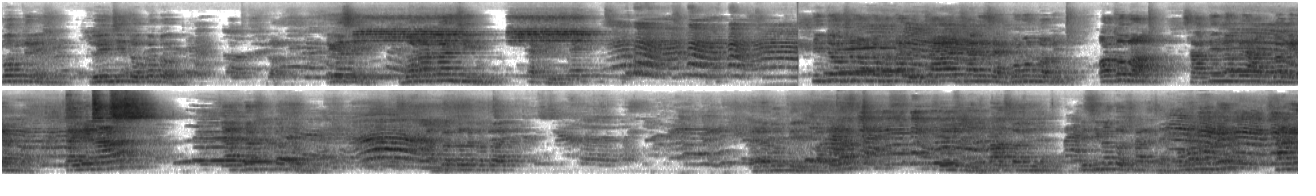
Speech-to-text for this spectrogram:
বত্রিশ। দুই ইঞ্চি তো কত? ঠিক আছে? বনার কাঞ্চি একত্রিশ। তৃতীয় অংশ আমরা হবে চার সাড়ে চার কমন পাবে অথবা সাতির মাপে আট ভাগে রাখবে চাইলে না, চার দশ কত? আট ভাগ করলে কত হয়? এটা বত্রিশ। কত পাঁচ হয় বেশি কত? সাড়ে চার। কমন সাড়ে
